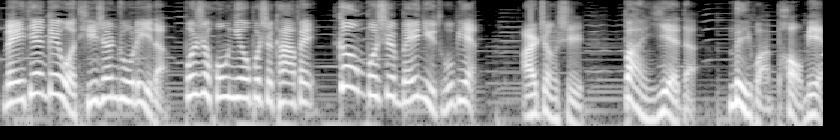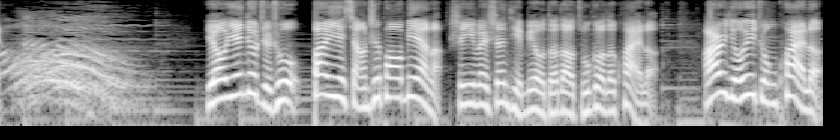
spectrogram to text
每天给我提神助力的不是红牛，不是咖啡，更不是美女图片，而正是半夜的那碗泡面。有研究指出，半夜想吃泡面了，是因为身体没有得到足够的快乐，而有一种快乐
